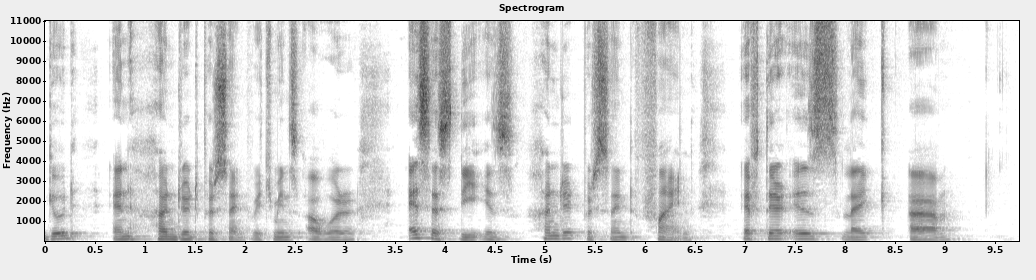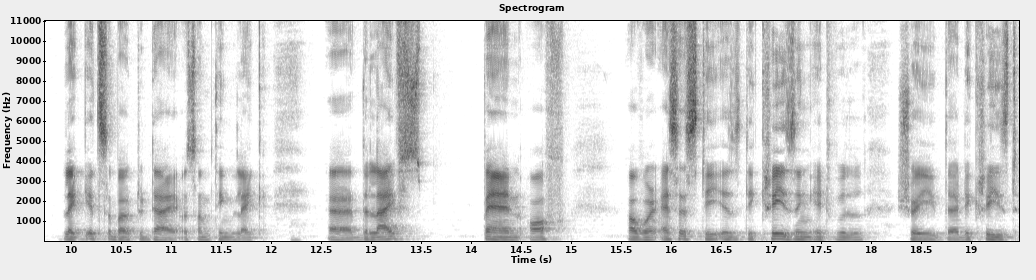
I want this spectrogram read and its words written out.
good and 100%, which means our SSD is 100% fine. If there is like, um, like it's about to die or something like uh, the lifespan of our SSD is decreasing, it will show you the decreased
